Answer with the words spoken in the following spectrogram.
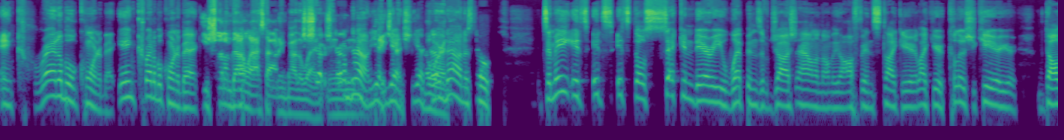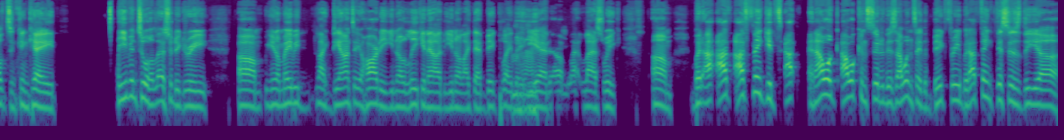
incredible cornerback, incredible cornerback. He shut him down last outing, by the way. Shut, shut him down. Yeah, yeah, yeah, shut him down. And so to me, it's it's it's those secondary weapons of Josh Allen on the offense, like your like your Khalil Shakir, your Dalton Kincaid, even to a lesser degree. Um, you know, maybe like Deonte Harty, you know, leaking out, you know, like that big play that he had um, last week. Um, but I, I, I think it's, I, and I would, I would consider this. I wouldn't say the big three, but I think this is the, uh,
